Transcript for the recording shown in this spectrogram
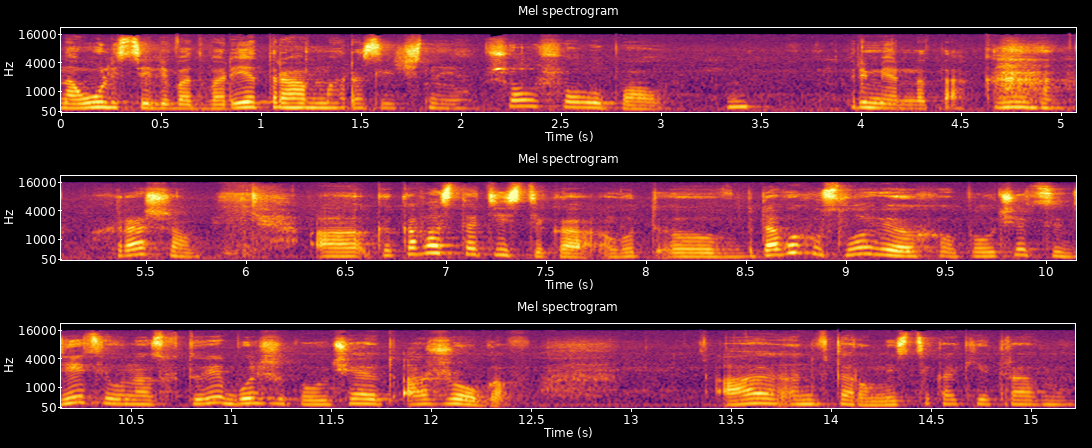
на улице или во дворе травмы различные. Шел, шел, упал. примерно так. Хорошо. А какова статистика? Вот э, в бытовых условиях, получается, дети у нас в Туве больше получают ожогов. А на втором месте какие травмы?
